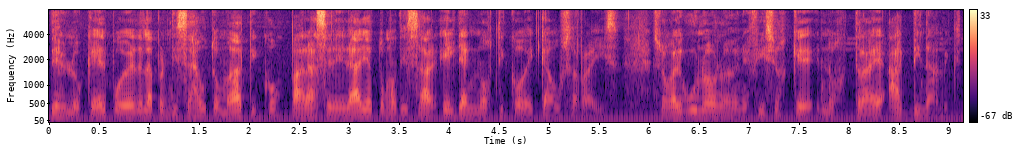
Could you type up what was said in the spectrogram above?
desbloquea el poder del aprendizaje automático para acelerar y automatizar el diagnóstico de causa raíz. Son algunos de los beneficios que nos trae ActDynamics.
